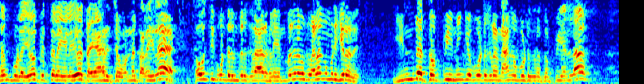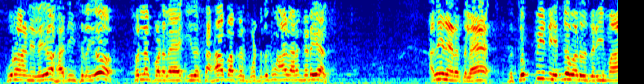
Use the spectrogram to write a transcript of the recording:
செம்புலையோ பித்தளையிலையோ தயாரிச்ச ஒன்ன தலையில கவுத்தி கொண்டிருந்திருக்கிறார்கள் என்பது நமக்கு வழங்க முடிகிறது. இந்த தொப்பி நீங்க போட்டுக்கிற நாங்க போட்டுக்கிற தொப்பி எல்லாம் குரானிலேயோ ஹதீஸ்லயோ சொல்லப்படல. இத சகாபாக்கள் போட்டதுக்கும் ஆதாரம் கிடையாது. அதே நேரத்தில் இந்த தொப்பின்னு எங்க வருது தெரியுமா?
